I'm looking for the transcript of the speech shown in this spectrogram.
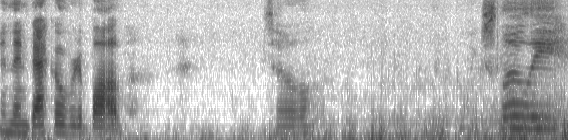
and then back over to Bob. So, going slowly.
